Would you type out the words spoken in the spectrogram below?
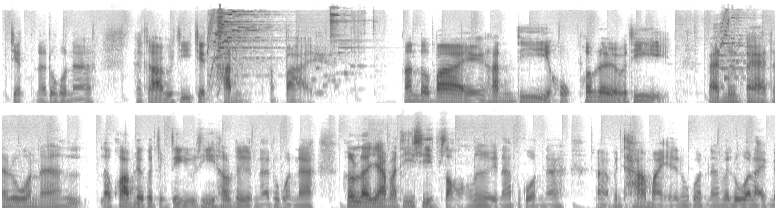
37 นะทุกคนนะใช้ค่าไปที่ 7,000อัพไป ขั้นต่อไปขั้นที่ 6 เพิ่มได้ไปที่ 88,000นะทุกคนนะ แล้วความเร็วกระโจมตีอยู่ที่เท่าเดิมนะทุกคนนะ เพิ่มระยะมาที่ 42 เลยนะทุกคนนะ อ่า เป็นท่าใหม่นะทุกคนนะ ไม่รู้อะไรเม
